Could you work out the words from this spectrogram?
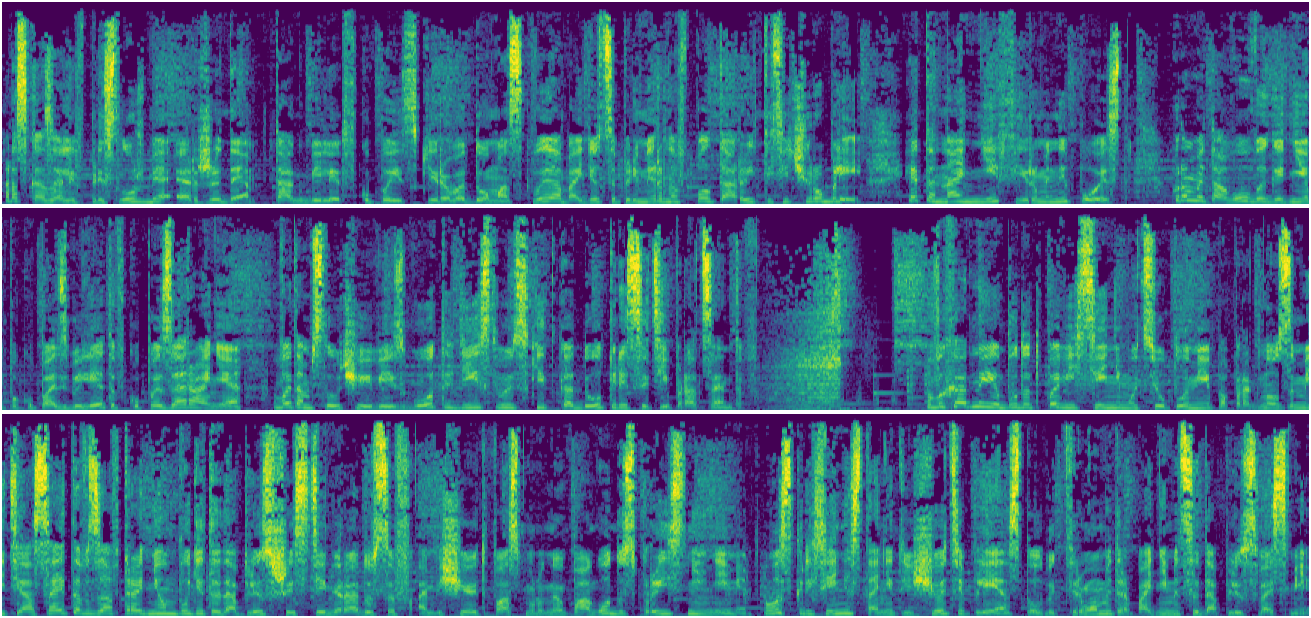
рассказали в пресс-службе РЖД. Так, билет в купе из Кирова до Москвы обойдется примерно в полторы тысячи рублей. Это на нефирменный поезд. Кроме того, выгоднее покупать билеты в купе заранее. В этом случае весь год действует скидка до 30%. Выходные будут по-весеннему теплыми. По прогнозам метеосайтов, завтра днем будет и до плюс 6 градусов. Обещают пасмурную погоду с прояснениями. В воскресенье станет еще теплее. Столбик термометра поднимется до плюс 8.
